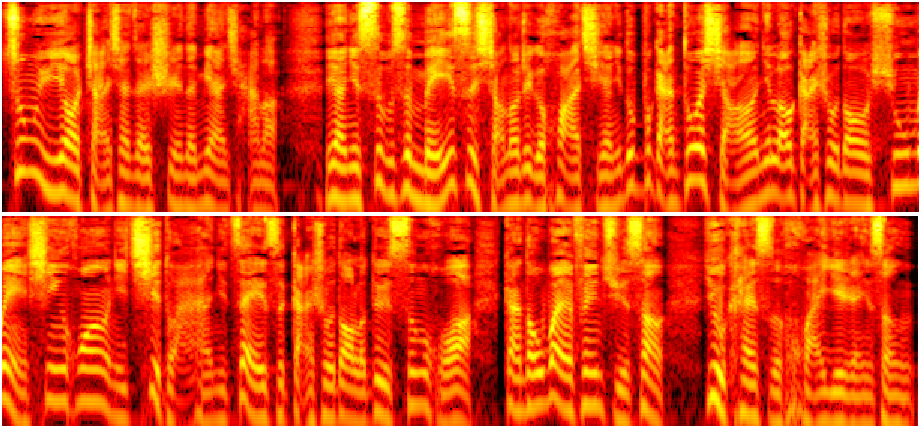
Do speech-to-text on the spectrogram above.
终于要展现在世人的面前了。哎呀，你是不是每一次想到这个话题，你都不敢多想？你老感受到胸闷、心慌，你气短，你再一次感受到了对生活感到万分沮丧，又开始怀疑人生。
